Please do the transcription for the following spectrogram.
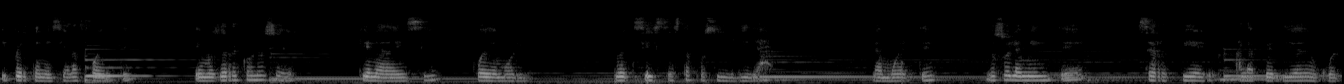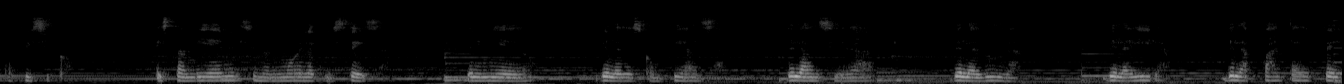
y pertenece a la fuente, hemos de reconocer que nada en sí puede morir. No existe esta posibilidad. La muerte no solamente se refiere a la pérdida de un cuerpo físico, es también el sinónimo de la tristeza, del miedo, de la desconfianza, de la ansiedad, de la duda, de la ira, de la falta de fe,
